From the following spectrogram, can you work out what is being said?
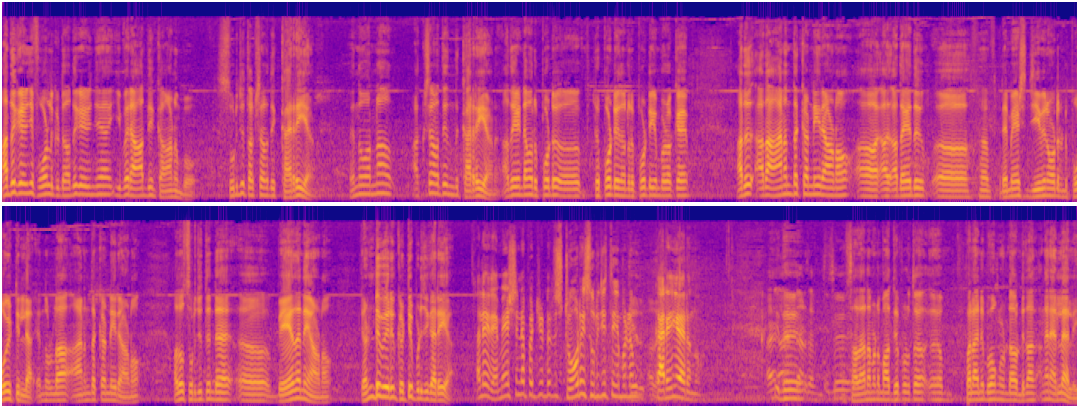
അത് കഴിഞ്ഞ് ഫോണിൽ കിട്ടും. അത് കഴിഞ്ഞ് ഇവരാദ്യം കാണുമ്പോൾ സുർജിത് അക്ഷരാർത്ഥി കരയാണ്. എന്ന് പറഞ്ഞാൽ അക്ഷരാർത്ഥി നിന്ന് കരയാണ്. അത് കഴിഞ്ഞ് അവൻ റിപ്പോർട്ട് റിപ്പോർട്ട് ചെയ്യുന്നുണ്ട്. റിപ്പോർട്ട് ചെയ്യുമ്പോഴൊക്കെ അത് അത് ആനന്ദക്കണ്ണീരാണോ അതായത് രമേശ് ജീവനോട് പോയിട്ടില്ല എന്നുള്ള ആനന്ദക്കണ്ണീരാണോ അതോ സുർജിത്തിന്റെ വേദനയാണോ രണ്ടുപേരും കെട്ടിപ്പിടിച്ച് കരയുക അല്ലെ രമേശിനെ പറ്റിയിട്ട് ഒരു സ്റ്റോറി സുർജിത്ത് ചെയ്യുമ്പോഴും കരയായിരുന്നു. ഇത് സാധാരണ നമ്മുടെ മാധ്യമപ്രവർത്ത പല അനുഭവങ്ങൾ ഉണ്ടാവുന്നുണ്ട്. ഇത് അങ്ങനെയല്ല അല്ലേ?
